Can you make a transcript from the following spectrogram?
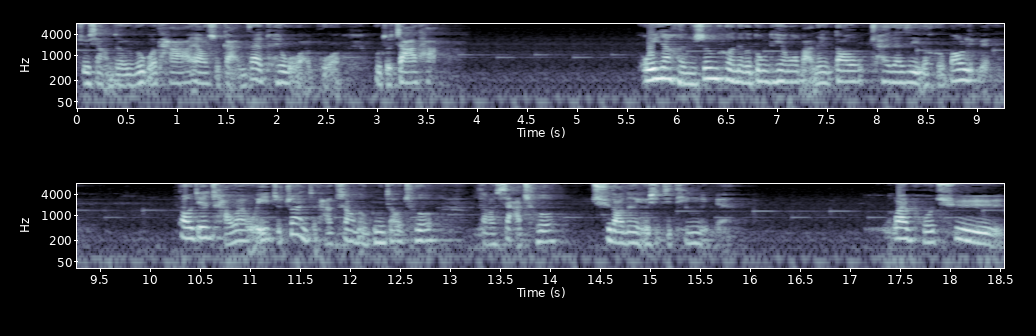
就想着如果他要是敢再推我外婆，我就扎他。我印象很深刻，那个冬天我把那个刀揣在自己的荷包里面，刀尖朝外，我一直转着他上的公交车，到下车去到那个游戏机厅里面，外婆去。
